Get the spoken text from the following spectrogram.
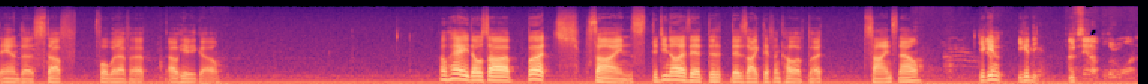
and uh, stuff for whatever. Oh, here you go. Oh, hey, those are birch signs. Did you know that there, there- there's like different color birch signs now? You can you can I've seen a blue one.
